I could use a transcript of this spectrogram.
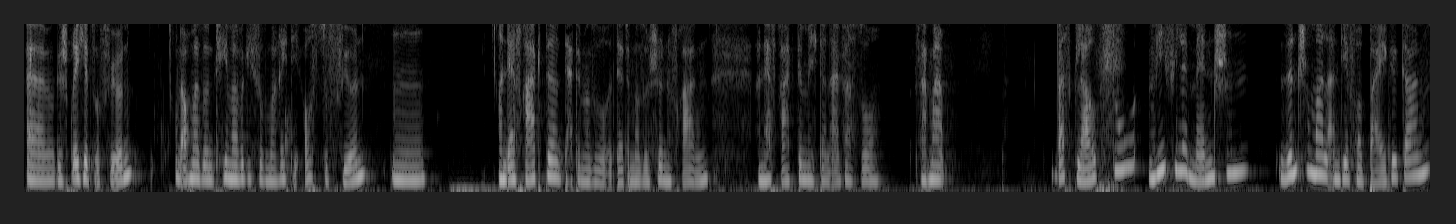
äh, Gespräche zu führen und auch mal so ein Thema wirklich so mal richtig auszuführen. Mm. Und er fragte, der hatte immer so, der hatte immer so schöne Fragen. Und er fragte mich dann einfach so, sag mal, was glaubst du, wie viele Menschen sind schon mal an dir vorbeigegangen,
